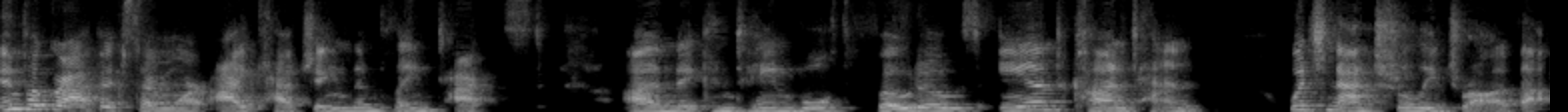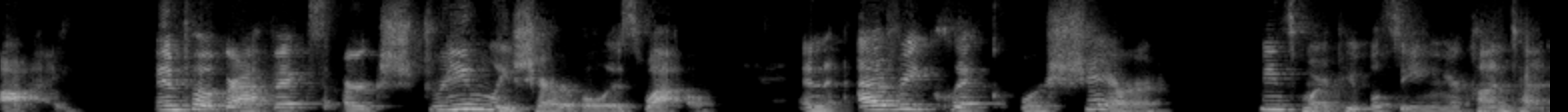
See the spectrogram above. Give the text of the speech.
Infographics are more eye catching than plain text. Um, they contain both photos and content, which naturally draw the eye. Infographics are extremely shareable as well, and every click or share means more people seeing your content.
